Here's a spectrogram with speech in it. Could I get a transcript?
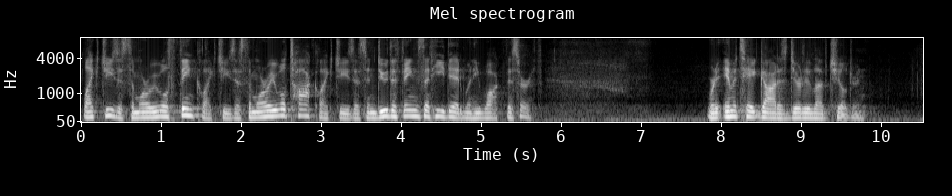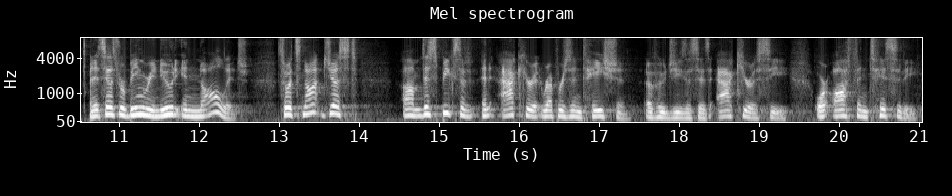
like Jesus, the more we will think like Jesus, the more we will talk like Jesus and do the things that he did when he walked this earth. We're to imitate God as dearly loved children. And it says we're being renewed in knowledge. So it's not just, um, this speaks of an accurate representation of who Jesus is accuracy or authenticity.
